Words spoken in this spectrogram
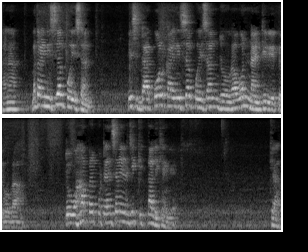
है ना? मतलब इनिशियल पोजीशन इस डायपोल का इनिशियल पोजीशन जो होगा वो 90 डिग्री पे होगा। तो वहाँ पर पोटेंशियल एनर्जी कितना लिखेंगे? क्या?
